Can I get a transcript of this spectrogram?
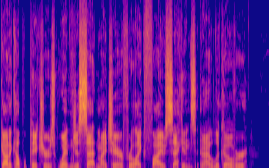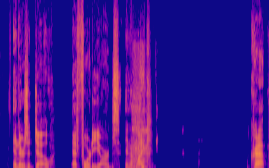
got a couple pictures, went and just sat in my chair for like five seconds. And I look over and there's a doe at 40 yards. And I'm like, crap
